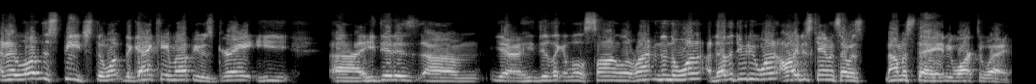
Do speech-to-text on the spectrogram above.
and I love the speech. The one the guy came up, he was great. He uh, he did his um yeah, he did like a little song, a little rhyme. And then the one the other dude who won, all he just came and said was namaste and he walked away.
